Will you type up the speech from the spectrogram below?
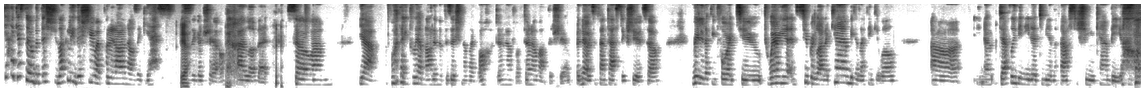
yeah, I guess so. But this shoe, luckily, this shoe, I put it on and I was like, yes, this yeah. is a good shoe. I love it. so, um, yeah. Well, thankfully, I'm not in the position of like, oh, don't know, if, don't know about this shoe. But no, it's a fantastic shoe. So, really looking forward to to wearing it, and super glad I can because I think it will, uh, you know, definitely be needed to be in the fastest shoe you can be on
